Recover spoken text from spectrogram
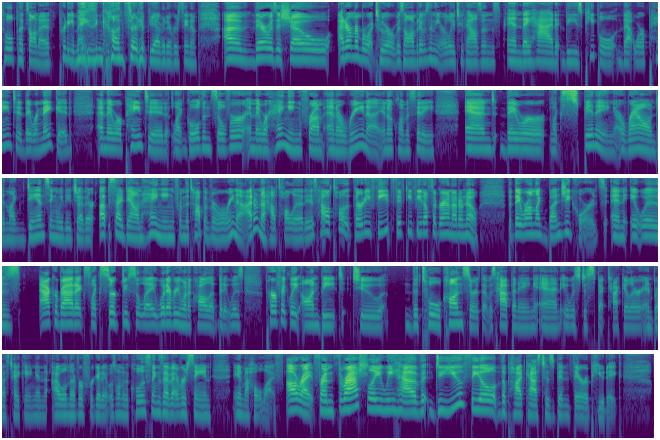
Tool puts on a pretty amazing concert if you haven't ever seen them. Um, there was a show, I don't remember what tour it was on, but it was in the early 2000s. And they had these people that were painted, they were naked and they were painted like gold and silver and they were hanging from an arena in Oklahoma City. And they were like spinning around and like dancing with each other upside down, hanging from the top of an arena. I don't know how tall it is. How tall? 30 feet, 50 feet off the ground? I don't know. But they were on like bungee cords and it was acrobatics, like Cirque du Soleil, whatever you want to call it, but it was perfectly on beat to the Tool concert that was happening, and it was just spectacular and breathtaking. And I will never forget it. It was one of the coolest things I've ever seen in my whole life. All right, from Thrashley, we have Do you feel the podcast has been therapeutic?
